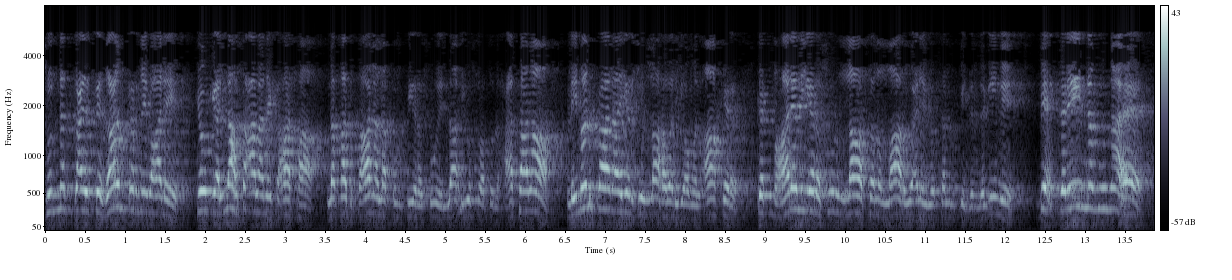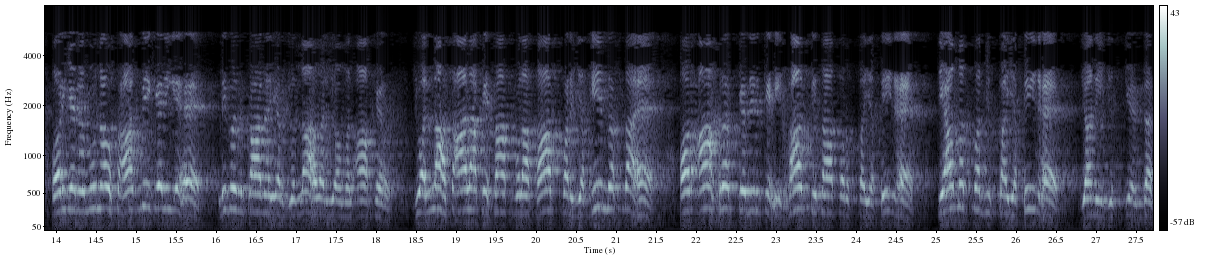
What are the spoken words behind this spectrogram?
سنت کا التظام کرنے والے، کیونکہ اللہ تعالیٰ نے کہا تھا، لقد کان لکم فی رسول اللہ عصوت الحسنہ لمن کان یرجو اللہ والیوم الاخر، کہ تمہارے لیے رسول اللہ صلی اللہ علیہ وسلم کی زندگی میں بہترین نمونہ ہے، اور یہ نمونہ اس آدمی کے لیے ہے، لمن کان یرجو اللہ والیوم الاخر، جو اللہ تعالیٰ کے ساتھ ملاقات پر یقین رکھتا ہے اور آخرت کے دن کے حساب کتاب پر اس کا یقین ہے، قیامت پر جس کا یقین ہے یعنی جس کے اندر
